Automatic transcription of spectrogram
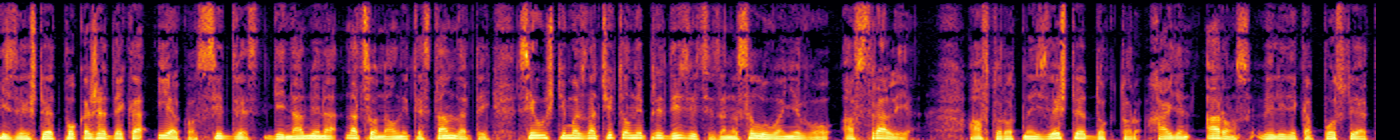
Извештајот покажа дека, иако Сидвест ги надмина националните стандарди, се уште има значителни предизвици за населување во Австралија. Авторот на извештајот, доктор Хајден Аронс, вели дека постојат,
